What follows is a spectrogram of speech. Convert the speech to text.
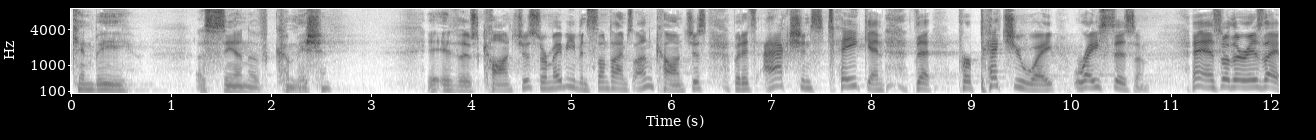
can be a sin of commission. Is conscious or maybe even sometimes unconscious, but it's actions taken that perpetuate racism. And so there is a,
